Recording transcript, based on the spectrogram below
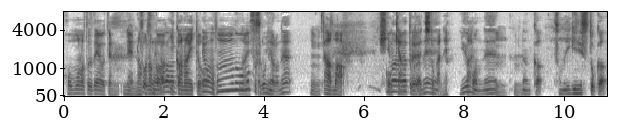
本物と出会うってね、なかなか行かないと。でも本物はもっとすごいんやろね。うん。あ、まあ、ヒマラヤとかこうキャンプ地とね、かね。言うもんね。うん。うんなんか、そのイギリスとか、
